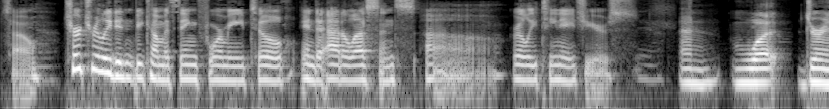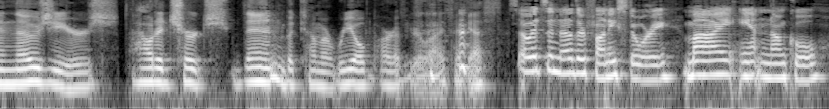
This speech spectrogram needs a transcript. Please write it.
So church really didn't become a thing for me till into adolescence, uh, early teenage years. And what during those years, how did church then become a real part of your life, I guess? So it's another funny story. My aunt and uncle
